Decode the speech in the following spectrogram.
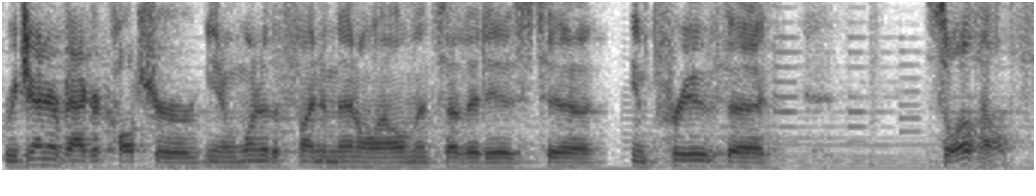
regenerative agriculture, you know, one of the fundamental elements of it is to improve the soil health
